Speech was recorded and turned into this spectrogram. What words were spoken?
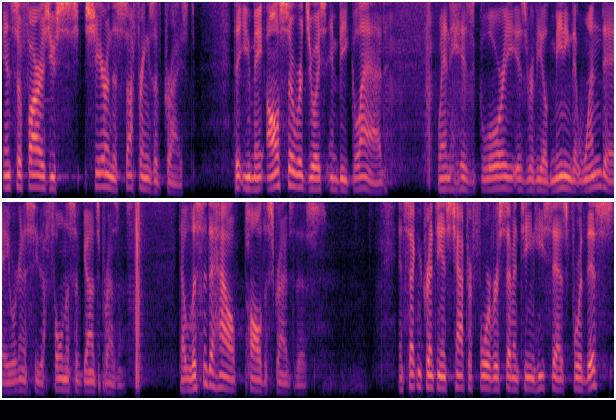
insofar as you share in the sufferings of Christ, that you may also rejoice and be glad when his glory is revealed, meaning that one day we're going to see the fullness of God's presence. Now, listen to how Paul describes this. In 2 Corinthians chapter 4 verse 17, he says, "For this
